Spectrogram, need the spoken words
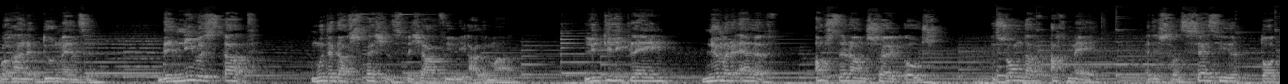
We gaan het doen, mensen. De nieuwe stad. Moederdag special, speciaal voor jullie allemaal. Lutiliplein, nummer 11, Amsterdam Zuidoost. Zondag 8 mei. Het is van 6 uur tot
